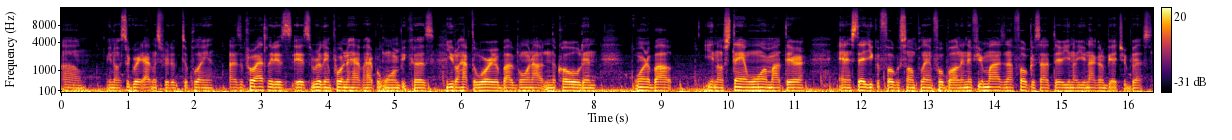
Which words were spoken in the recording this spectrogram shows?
um, you know, it's a great atmosphere to, to, play in. As a pro athlete, it's, it's really important to have Hyperwarm because you don't have to worry about going out in the cold and worrying about you know, staying warm out there, and instead you can focus on playing football. And if your mind's not focused out there, you know, you're not going to be at your best.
